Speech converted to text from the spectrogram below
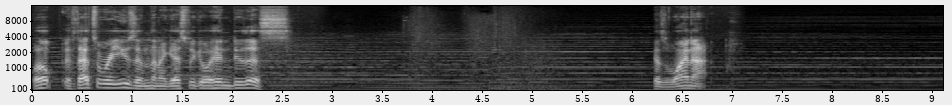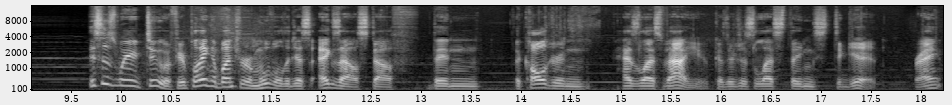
Well, if that's what we're using, then I guess we go ahead and do this. Because why not? This is weird too. If you're playing a bunch of removal to just exile stuff, then the Cauldron has less value because there's just less things to get, right?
